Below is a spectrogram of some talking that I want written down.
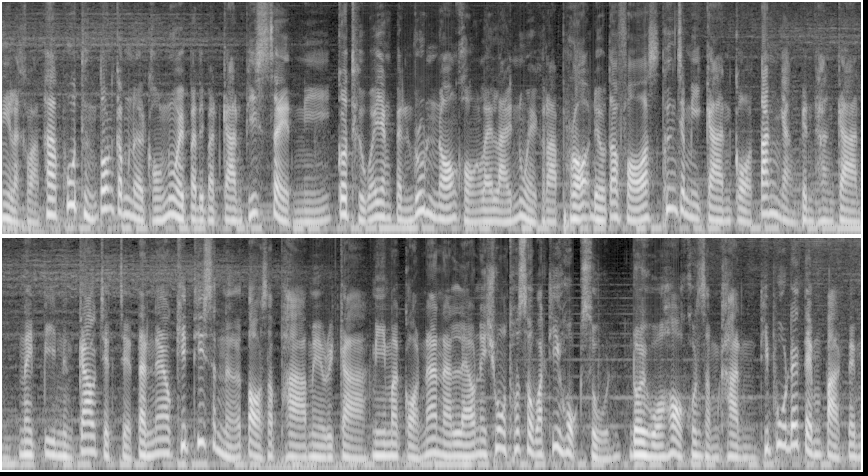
นี่แหละครับ หากพูดถึงต้นกำเนิดของหน่วยปฏิบัติการพิเศษนี้ ก็ถือว่ายังเป็นรุ่นน้องของหลาย ๆ หน่วยครับ เพราะ Delta Force เพิ่งจะมีการก่อตั้งอย่างเป็นทางการในปี 1977 แต่แนวคิดที่เสนอต่อสภาอเมริกา มีมาก่อนหน้านั้นแล้วในช่วงทศวรรษที่ 60 โดยหัวหอกคนสำคัญที่พูดได้เต็มปากเต็ม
